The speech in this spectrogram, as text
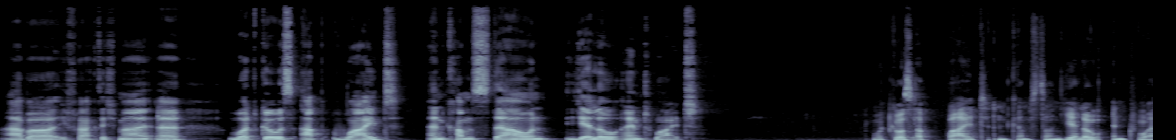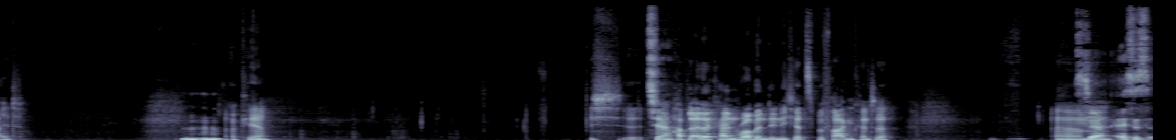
aber ich frage dich mal, äh, what goes up white and comes down yellow and white? What goes up white and comes down yellow and white? Okay. Ich äh, habe leider keinen Robin, den ich jetzt befragen könnte. Ähm, Tja, es ist,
